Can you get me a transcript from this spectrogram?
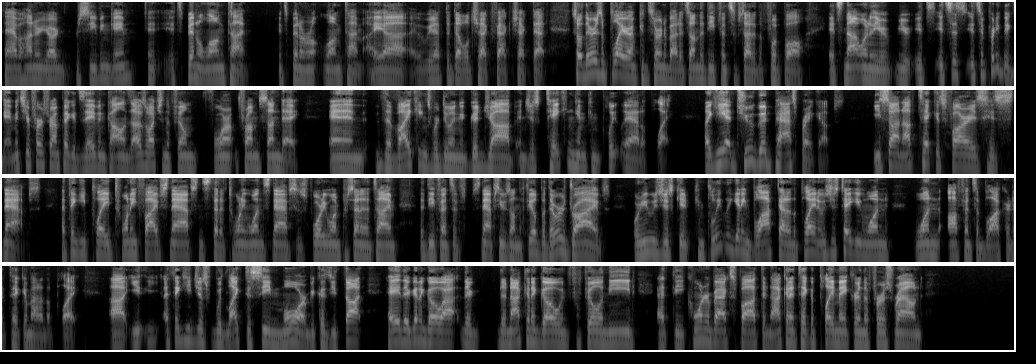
to have a hundred yard receiving game. It, has been a long time. It's been a long time. I uh, we'd have to double check, fact check that. So there is a player I'm concerned about. It's on the defensive side of the football. It's not one of your your. It's it's a, it's a pretty big name. It's your first round pick. It's Zaven Collins. I was watching the film for, from Sunday, and the Vikings were doing a good job in just taking him completely out of play. Like he had two good pass breakups you saw an uptick as far as his snaps. I think he played 25 snaps instead of 21 snaps. It was 41% of the time the defensive snaps he was on the field. But there were drives where he was just get, completely getting blocked out of the play, and it was just taking one one offensive blocker to take him out of the play. Uh, you, I think he just would like to see more because you thought, hey, they're going to go out. They're they're not going to go and fulfill a need at the cornerback spot. They're not going to take a playmaker in the first round.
